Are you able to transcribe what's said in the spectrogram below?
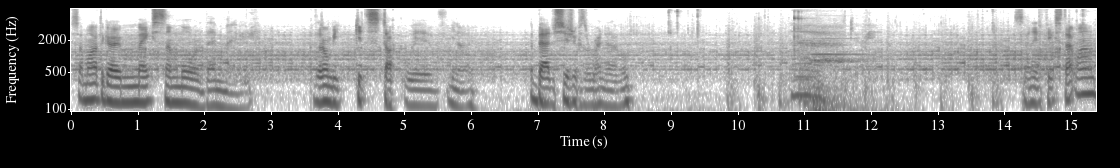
So I might have to go make some more of them maybe. Because I don't want to get stuck with, you know, a bad decision because I ran out of them. okay. So I need to fix that one.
